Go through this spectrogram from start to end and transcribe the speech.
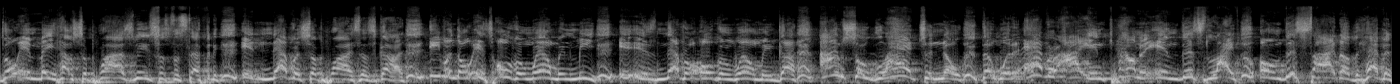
though it may have surprised me, Sister Stephanie, it never surprises God. Even though it's overwhelming me, it is never overwhelming God. I'm so glad to know that whatever I encounter in this life on this side of heaven,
